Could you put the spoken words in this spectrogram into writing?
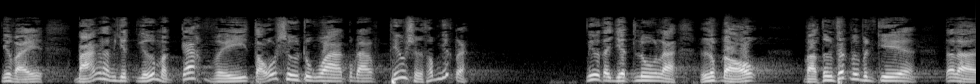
Như vậy bản thân dịch ngữ mà các vị tổ sư trung hoa cũng đã thiếu sự thống nhất rồi. Nếu ta dịch luôn là lục độ và tương thích với bên kia đó là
